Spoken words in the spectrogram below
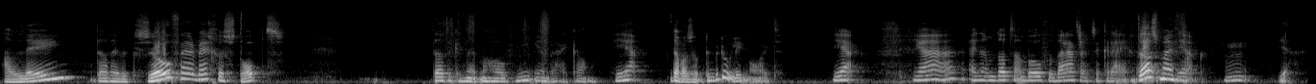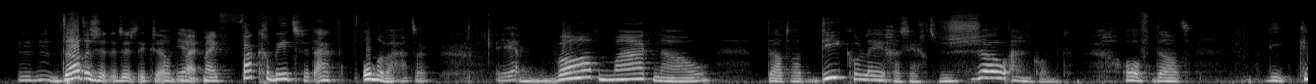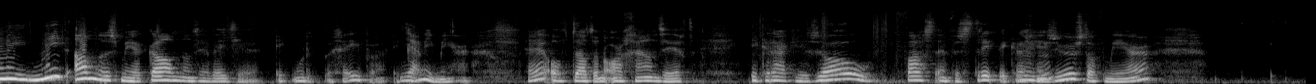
Alleen, dat heb ik zo ver weggestopt, dat ik er met mijn hoofd niet meer bij kan. Ja. Dat was ook de bedoeling ooit. Ja. Ja. En om dat dan boven water te krijgen. Dat is mijn Ja. vak. Hm. Ja. Mhm. Dat is het. Dus ik, Ja. mijn, mijn vakgebied zit eigenlijk onder water. Ja. Wat maakt nou dat wat die collega zegt zo aankomt? Of dat die knie niet anders meer kan dan zeggen, weet je, ik moet het begeven, ik Ja. kan niet meer. Hè? Of dat een orgaan zegt, ik raak hier zo vast en verstrikt, ik krijg Mhm. geen zuurstof meer.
